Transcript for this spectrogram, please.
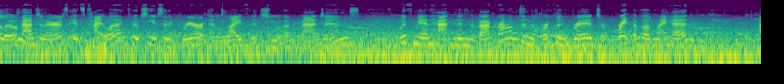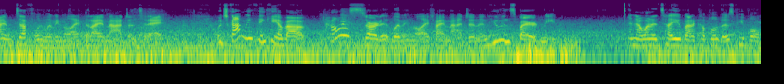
Hello Imaginers, it's Kyla coaching you to the career and life that you imagined with Manhattan in the background and the Brooklyn Bridge right above my head. I'm definitely living the life that I imagined today, which got me thinking about how I started living the life I imagined and who inspired me. And I want to tell you about a couple of those people.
